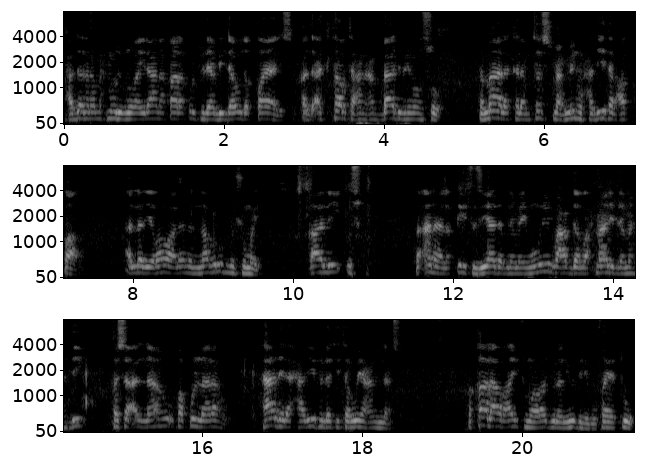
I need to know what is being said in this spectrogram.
حدثنا محمود بن غيلان قال قلت لأبي داود الطيالسي قد أكثرت عن عباد بن منصور فما لك لم تسمع منه حديث العطار الذي روى لنا النضر بن شميل قال لي أسكت فأنا لقيت زياد بن ميمون وعبد الرحمن بن مهدي فسألناه فقلنا له هذه الأحاديث التي ترويها عن الناس. فقال أرأيتما رجلا يذنب فيتوب؟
